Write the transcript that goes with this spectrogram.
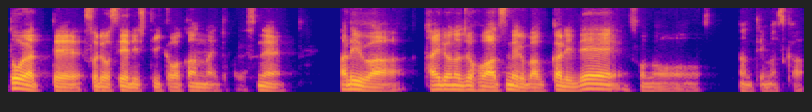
どうやってそれを整理していいかわかんないとかですね。あるいは大量の情報を集めるばっかりで、その、なんて言いますか、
